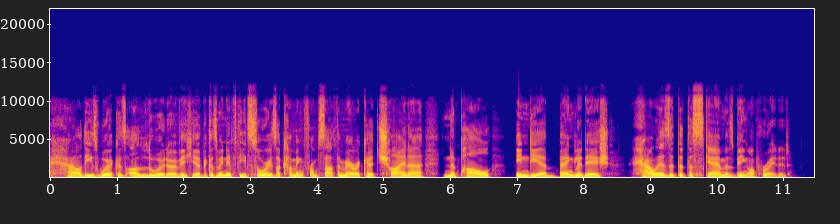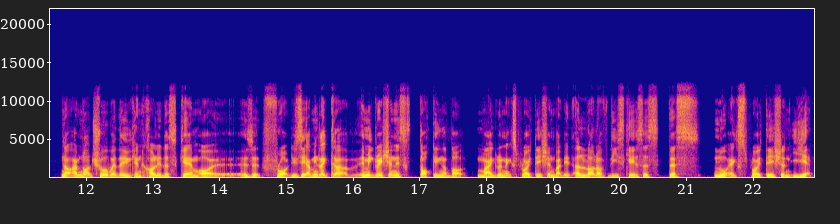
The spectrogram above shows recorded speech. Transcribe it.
how these workers are lured over here? Because, I mean, if these stories are coming from South America, China, Nepal, India, Bangladesh, how is it that the scam is being operated? Now, I'm not sure whether you can call it a scam or is it fraud. You see, I mean, like uh, immigration is talking about migrant exploitation, but in a lot of these cases, there's no exploitation yet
